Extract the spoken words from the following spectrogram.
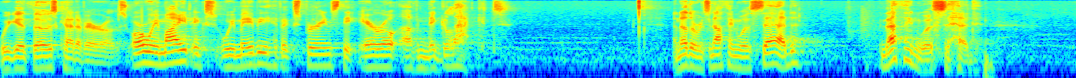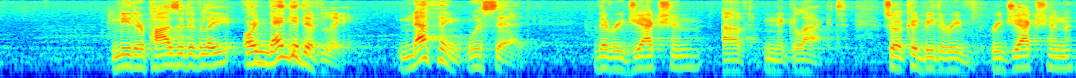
We get those kind of arrows. Or we might, we maybe have experienced the arrow of neglect. In other words, nothing was said Nothing was said, neither positively or negatively. Nothing was said. The rejection of neglect. So it could be the re- rejection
